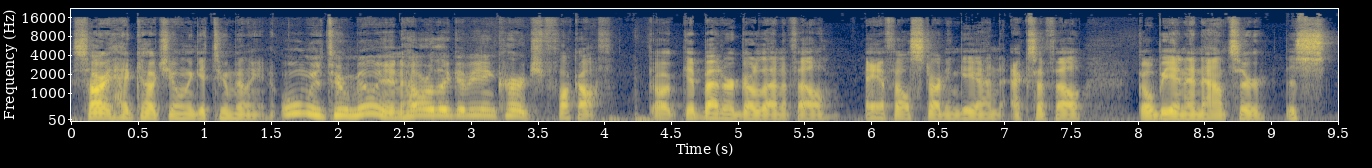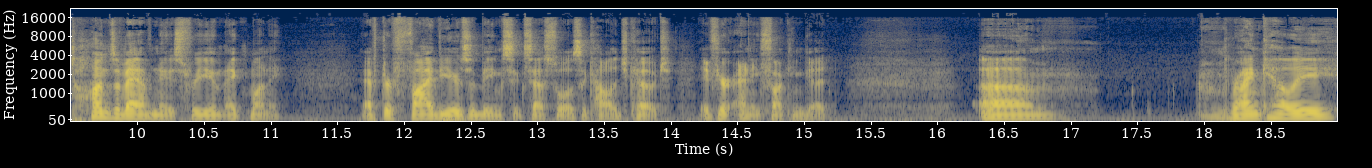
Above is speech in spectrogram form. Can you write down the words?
sorry, head coach, you only get two million. Only two million. How are they gonna be encouraged? Fuck off. Go get better. Go to the NFL, AFL starting again, XFL. Go be an announcer. There's tons of avenues for you to make money after five years of being successful as a college coach, if you're any fucking good. Um, Brian Kelly,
